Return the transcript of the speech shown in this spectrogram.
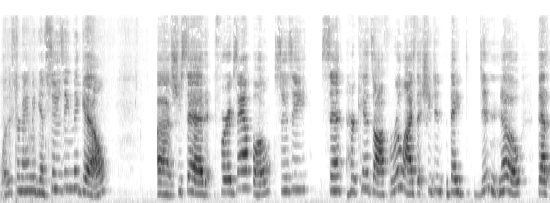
what is her name again? Suzy Mighell. Uh, she said, for example, Suzy sent her kids off, realized that she didn't, they didn't know that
